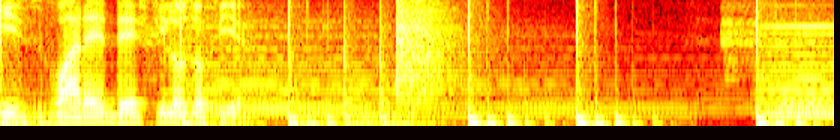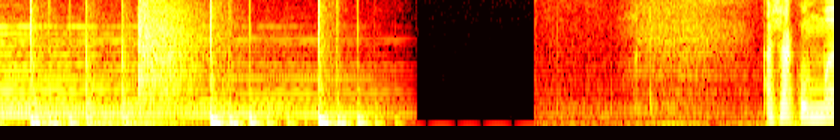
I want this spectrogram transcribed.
Izvoare de filozofie. Așa cum uh,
